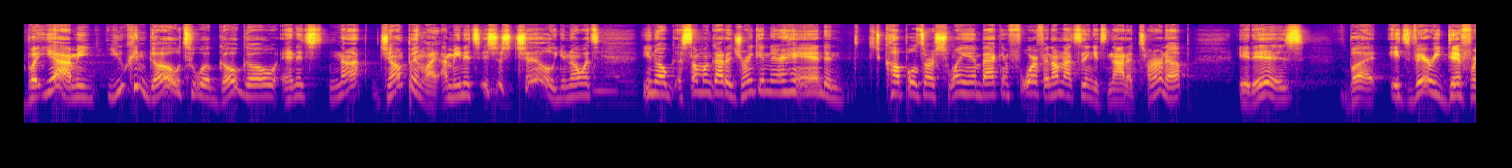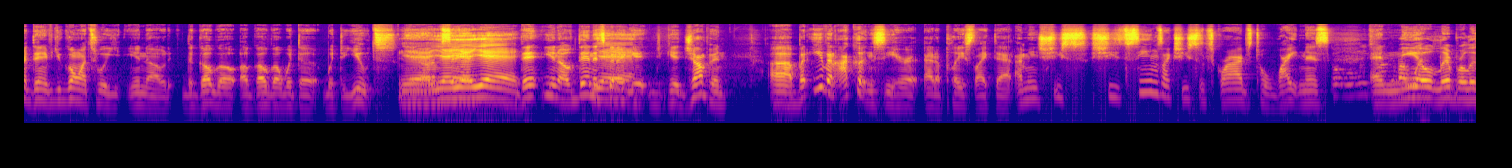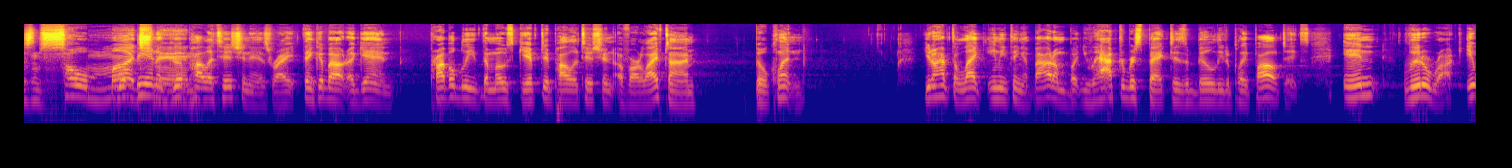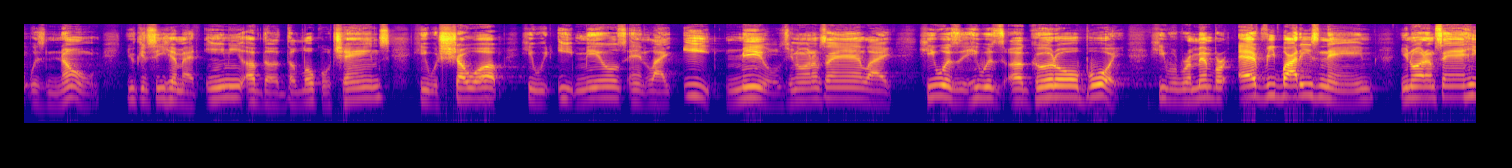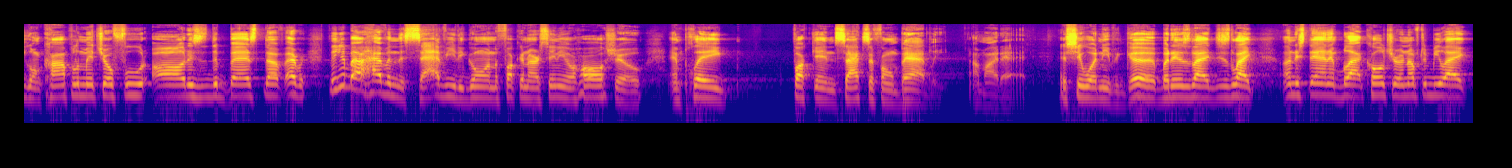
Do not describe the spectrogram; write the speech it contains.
but yeah, I mean, you can go to a go go and it's not jumping like. I mean, it's it's just chill. You know, it's you know, someone got a drink in their hand and couples are swaying back and forth. And I'm not saying it's not a turn up. It is but it's very different than if you go into a, you know the go go a go go with the with the Utes. Yeah, you know yeah, yeah, yeah. Then you know then it's yeah. gonna get get jumping. Uh, but even I couldn't see her at a place like that. I mean, she's she seems like she subscribes to whiteness and neoliberalism what, so much. What being man. a good politician is right. Think about again, probably the most gifted politician of our lifetime, Bill Clinton. You don't have to like anything about him, but you have to respect his ability to play politics. In Little Rock, it was known. You could see him at any of the, the local chains. He would show up, he would eat meals and like eat meals. You know what I'm saying? Like he was he was a good old boy. He would remember everybody's name. You know what I'm saying? He gonna compliment your food. Oh, this is the best stuff ever. Think about having the savvy to go on the fucking Arsenio Hall show and play fucking saxophone badly. I might add. That shit wasn't even good, but it was like just like understanding black culture enough to be like,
